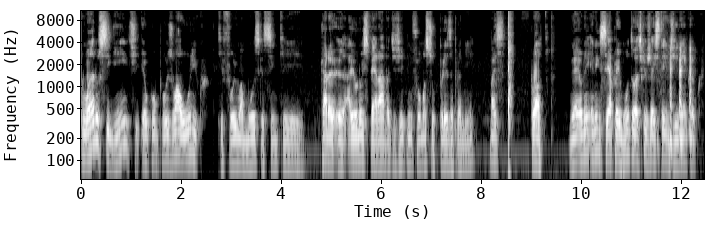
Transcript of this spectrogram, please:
no ano seguinte, eu compus o A Único, que foi uma música assim que Cara, eu não esperava de jeito nenhum, foi uma surpresa para mim. Mas pronto. Né? Eu, nem, eu nem sei a pergunta, eu acho que eu já estendi, né?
